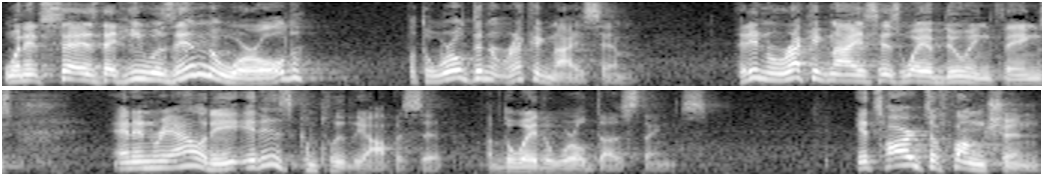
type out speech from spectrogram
when it says that he was in the world, but the world didn't recognize him. They didn't recognize his way of doing things. And in reality, it is completely opposite of the way the world does things. It's hard to function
